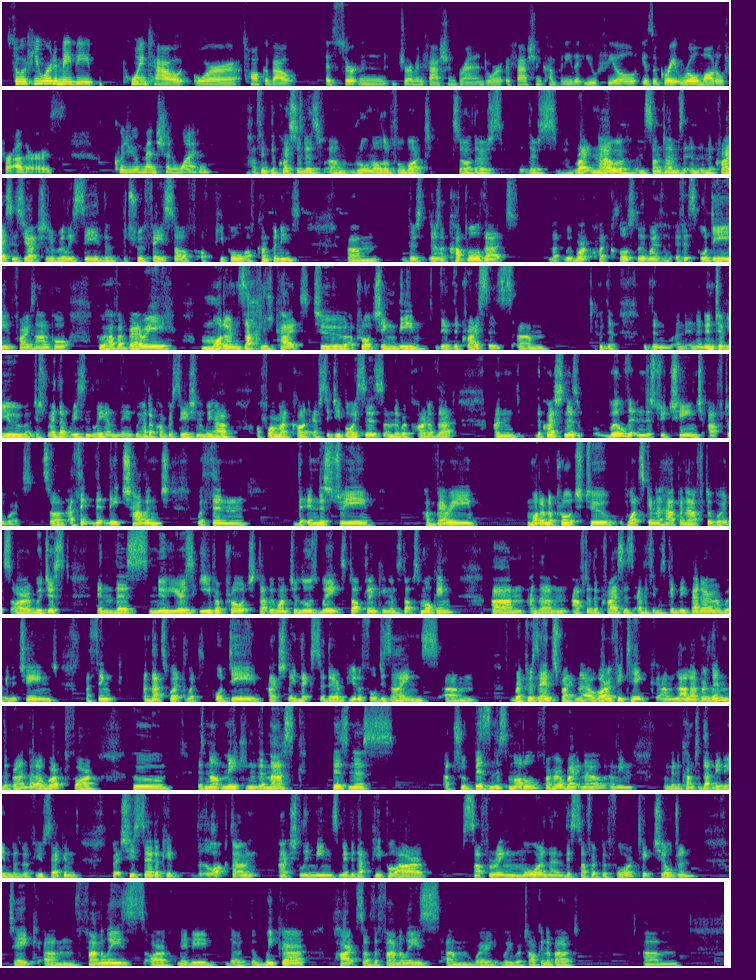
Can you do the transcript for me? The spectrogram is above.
So if you were to maybe point out or talk about a certain German fashion brand or a fashion company that you feel is a great role model for others, could you mention one? I think the question is um, role model for what? So there's there's right now and sometimes in, in the crisis you actually really see the, the true face of, of people of companies um, there's there's a couple that that we work quite closely with. If it's Odeeh, for example, who have a very modern Sachlichkeit to approaching the the, the crisis. Um, within, within in, in, an interview, I just read that recently, and they, we had a conversation. We have a format called FCG Voices, and they were part of that. And the question is, will the industry change afterwards? So I think that they challenge within the industry a very modern approach to what's going to happen afterwards, or are we just in this New Year's Eve approach that we want to lose weight, stop drinking, and stop smoking. Um, and then after the crisis, everything's going to be better and we're going to change. I think, and that's what what Odeeh actually next to their beautiful designs um, represents right now. Or if you take um, Lala Berlin, the brand that I worked for, who is not making the mask business a true business model for her right now. I mean, I'm going to come to that maybe in, in a few seconds. But she said, okay, the lockdown actually means maybe that people are suffering more than they suffered before. Take children, take um, families, or maybe the, the weaker parts of the families um, where we were talking about um,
